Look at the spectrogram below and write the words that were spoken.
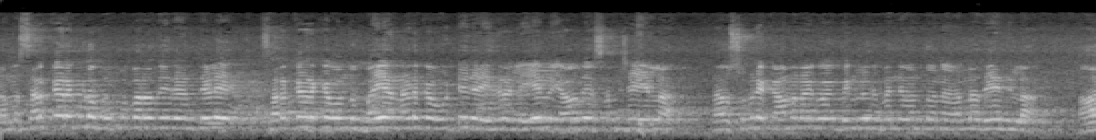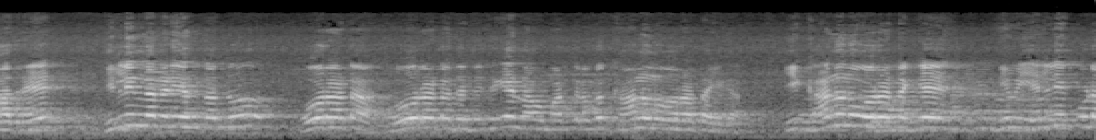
ನಮ್ಮ ಸರ್ಕಾರ ಕೂಡ ಒಪ್ಪು ಬರೋದಿದೆ ಅಂತೇಳಿ ಸರ್ಕಾರಕ್ಕೆ ಒಂದು ಭಯ, ನಡಕ ಹುಟ್ಟಿದೆ. ಇದರಲ್ಲಿ ಏನು ಯಾವುದೇ ಸಂಶಯ ಇಲ್ಲ. ನಾವು ಸುಮ್ಮನೆ ಕಾಮನ್ ಆಗಿ ಹೋಗಿ ಬೆಂಗಳೂರಿಗೆ ಬಂದಿವಂತ ಅನ್ನೋದೇನಿಲ್ಲ. ಆದರೆ ಇಲ್ಲಿಂದ ನಡೆಯುವಂಥದ್ದು ಹೋರಾಟ, ಹೋರಾಟದ ಜೊತೆಗೆ ನಾವು ಮಾಡ್ತಿರೋದು ಕಾನೂನು ಹೋರಾಟ ಈಗ. ಈ ಕಾನೂನು ಹೋರಾಟಕ್ಕೆ ನೀವು ಎಲ್ಲಿ ಕೂಡ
